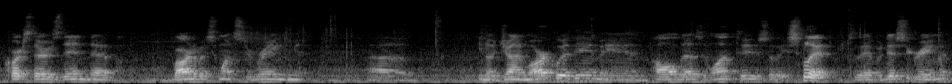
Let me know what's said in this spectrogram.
Of course, there's then uh, Barnabas wants to bring, uh, you know, John Mark with him, and Paul doesn't want to, so they split. So they have a disagreement,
